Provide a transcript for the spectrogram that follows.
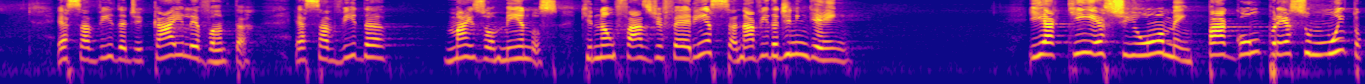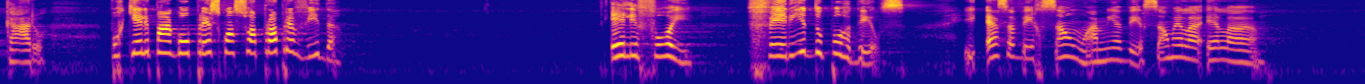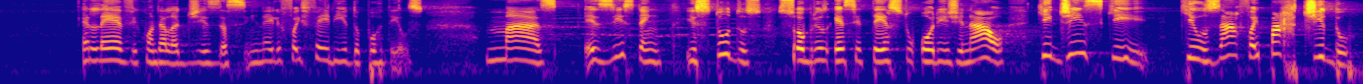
essa vida de cai e levanta, essa vida mais ou menos que não faz diferença na vida de ninguém. E aqui este homem pagou um preço muito caro, porque ele pagou o preço com a sua própria vida. Ele foi ferido por Deus. E essa versão, a minha versão, ela, ela é leve quando ela diz assim, né? ele foi ferido por Deus. Mas existem estudos sobre esse texto original que diz que, que Uzá foi partido,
